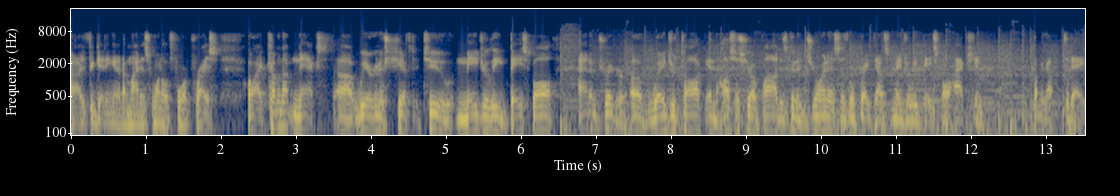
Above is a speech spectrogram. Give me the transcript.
Uh, if you're getting it at a minus 104 price. All right, coming up next, uh, we are going to shift to Major League Baseball. Adam Trigger of Wager Talk and the Hustle Show Pod is going to join us as we'll break down some Major League Baseball action coming up today.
